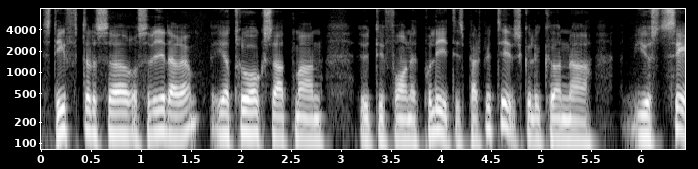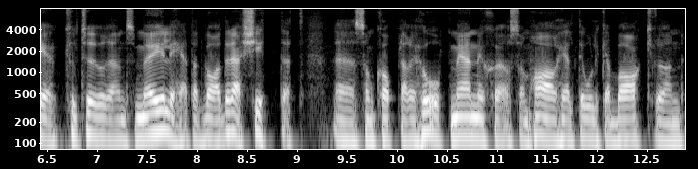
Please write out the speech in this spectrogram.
stiftelser och så vidare. Jag tror också att man utifrån ett politiskt perspektiv skulle kunna just se kulturens möjlighet att vara det där kittet eh, som kopplar ihop människor som har helt olika bakgrund, bakgrund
